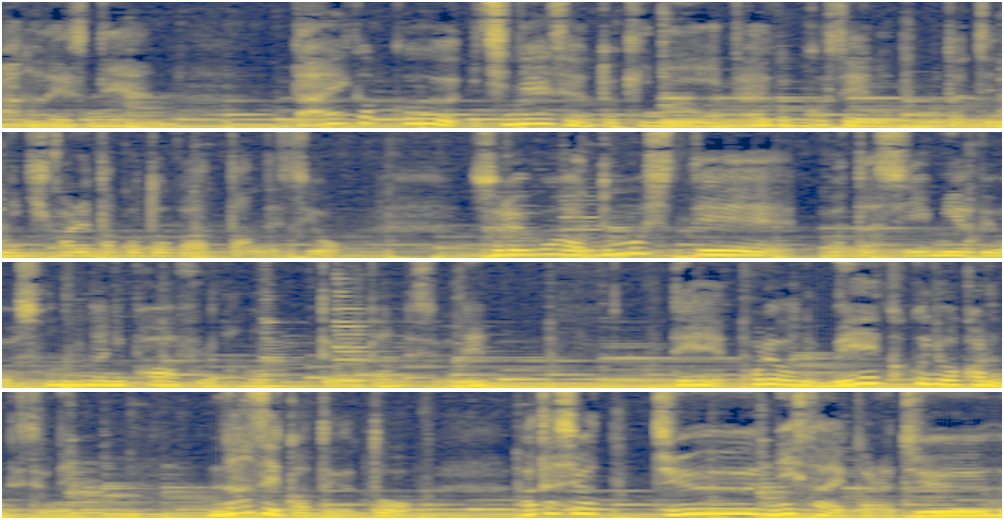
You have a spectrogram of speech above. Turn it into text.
あのですね大学1年生の時に大学生の友達に聞かれたことがあったんですよ。それはどうして私みやびはそんなにパワフルなのって言われたんですよね。でこれはね明確にわかるんですよね。なぜかというと私は12歳から18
